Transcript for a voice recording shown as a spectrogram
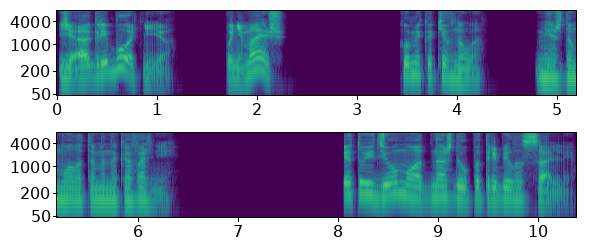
я огребу от нее. Понимаешь?» Кумика кивнула. «Между молотом и наковальней». Эту идиому однажды употребила Салли,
